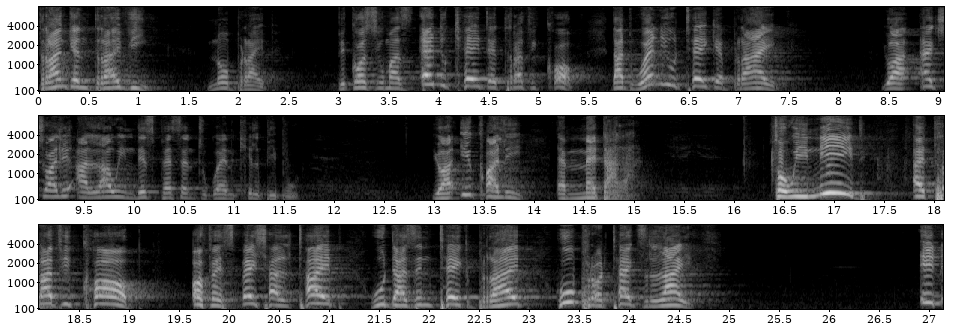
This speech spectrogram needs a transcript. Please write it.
Drunken driving, no bribe. Because you must educate a traffic cop that when you take a bribe, you are actually allowing this person to go and kill people. You are equally a murderer. So we need a traffic cop of a special type who doesn't take bribe, who protects life. In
